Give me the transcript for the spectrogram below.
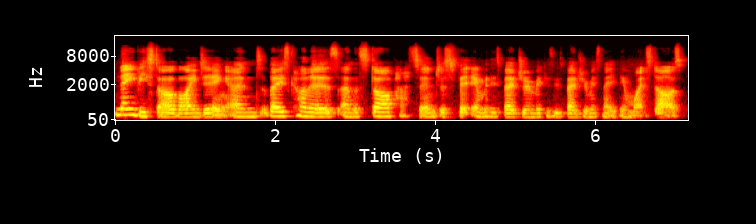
navy star binding and those colours and the star pattern just fit in with his bedroom because his bedroom is navy and white stars.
